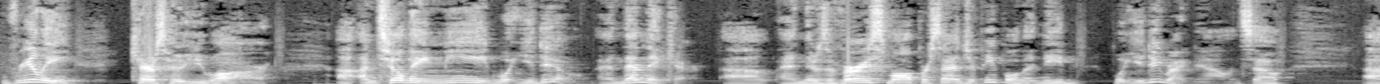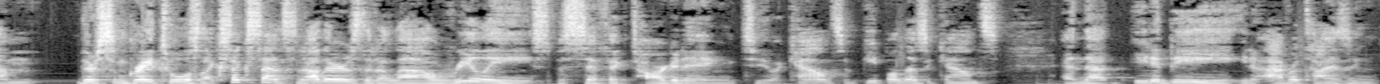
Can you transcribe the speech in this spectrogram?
really cares who you are uh, until they need what you do, and then they care. Uh, and there's a very small percentage of people that need what you do right now. And so um, there's some great tools like 6sense and others that allow really specific targeting to accounts and people in those accounts. And that B2B, you know, advertising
